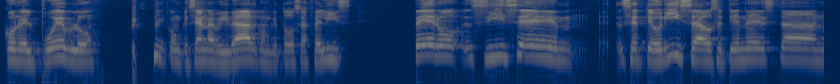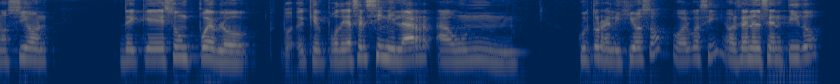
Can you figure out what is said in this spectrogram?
con el pueblo, con que sea Navidad, con que todo sea feliz, pero sí se, se teoriza o se tiene esta noción de que es un pueblo que podría ser similar a un culto religioso o algo así, o sea, en el sentido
